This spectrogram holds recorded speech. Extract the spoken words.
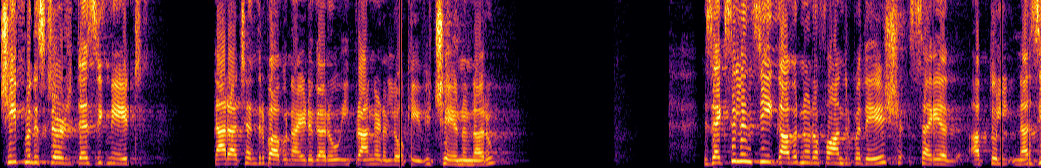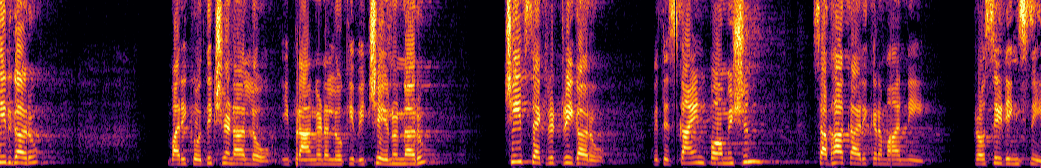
chief minister designate Nara Chandrababu Naidu గారు ఈ ప్రాంగణంలోకి విచ్చేయనున్నారు. His excellency governor of Andhra Pradesh Syed Abdul Nazeer గారు మరి కొద్ది క్షణాల్లో ఈ ప్రాంగణంలోకి విచ్చేయనున్నారు. చీఫ్ సెక్రటరీ గారు విత్ ఇస్ కైండ్ పర్మిషన్ సభా కార్యక్రమాన్ని ప్రొసీడింగ్స్ని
